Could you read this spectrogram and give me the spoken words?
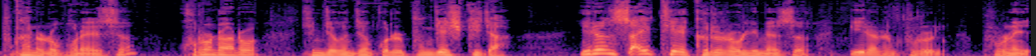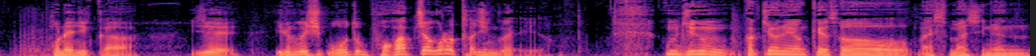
북한으로 보내서 코로나로 김정은 정권을 붕괴시키자 이런 사이트에 글을 올리면서 삐라는 불을 보내, 보내니까 이제 이런 것이 모두 복합적으로 터진 거예요. 그럼 지금 박지원 의원께서 말씀하시는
